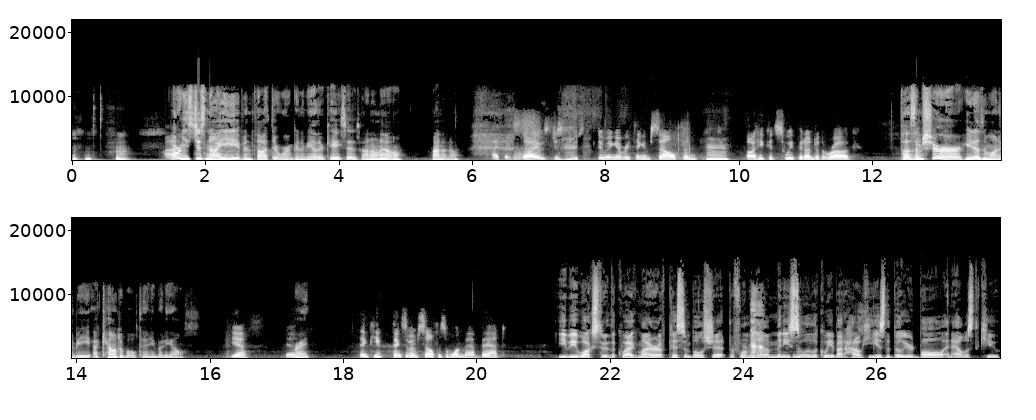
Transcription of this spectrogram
Or he's just naive and thought there weren't going to be other cases. I don't know. I don't know. I think Cy was just used to doing everything himself and Mm. thought he could sweep it under the rug. Plus, I'm sure he doesn't want to be accountable to anybody else, Yeah, yeah. right? I think he thinks of himself as a one-man band. EB walks through the quagmire of piss and bullshit, performing a mini soliloquy about how he is the billiard ball and Al is the cue.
